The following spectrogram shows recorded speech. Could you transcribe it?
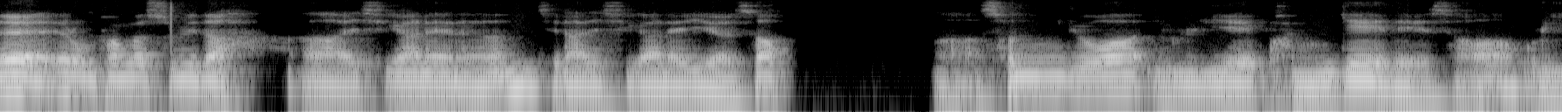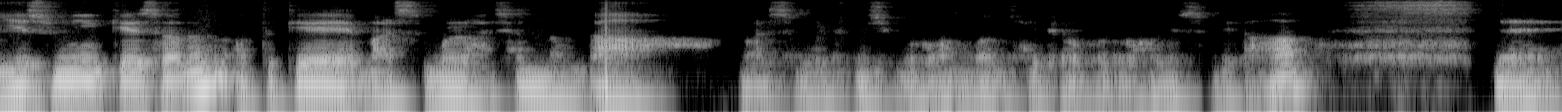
네, 여러분 반갑습니다. 아, 이 시간에는 지난 시간에 이어서 아, 선교와 윤리의 관계에 대해서 우리 예수님께서는 어떻게 말씀을 하셨는가 말씀을 중심으로 한번 살펴보도록 하겠습니다. 네,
